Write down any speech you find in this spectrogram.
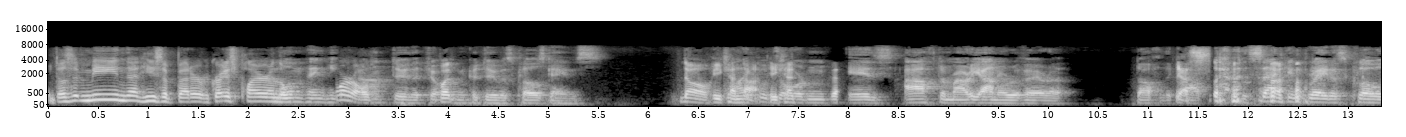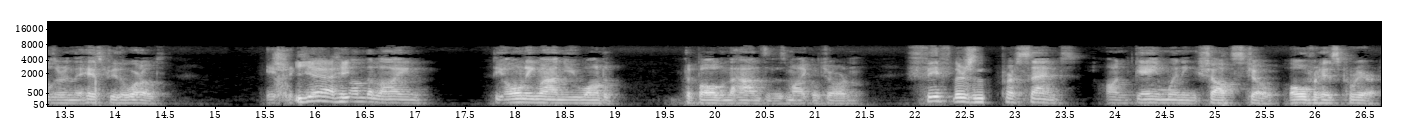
It doesn't mean that he's a better, greatest player in the world? One thing he world. can't do that Jordan could do is close games. No, he cannot. Michael he can Jordan is after Mariano Rivera, off of the cap, Yes. the second greatest closer in the history of the world. If the Yeah, he- on the line, the only man you wanted the ball in the hands of is Michael Jordan. Fifty percent on game-winning shots, Joe, over his career.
